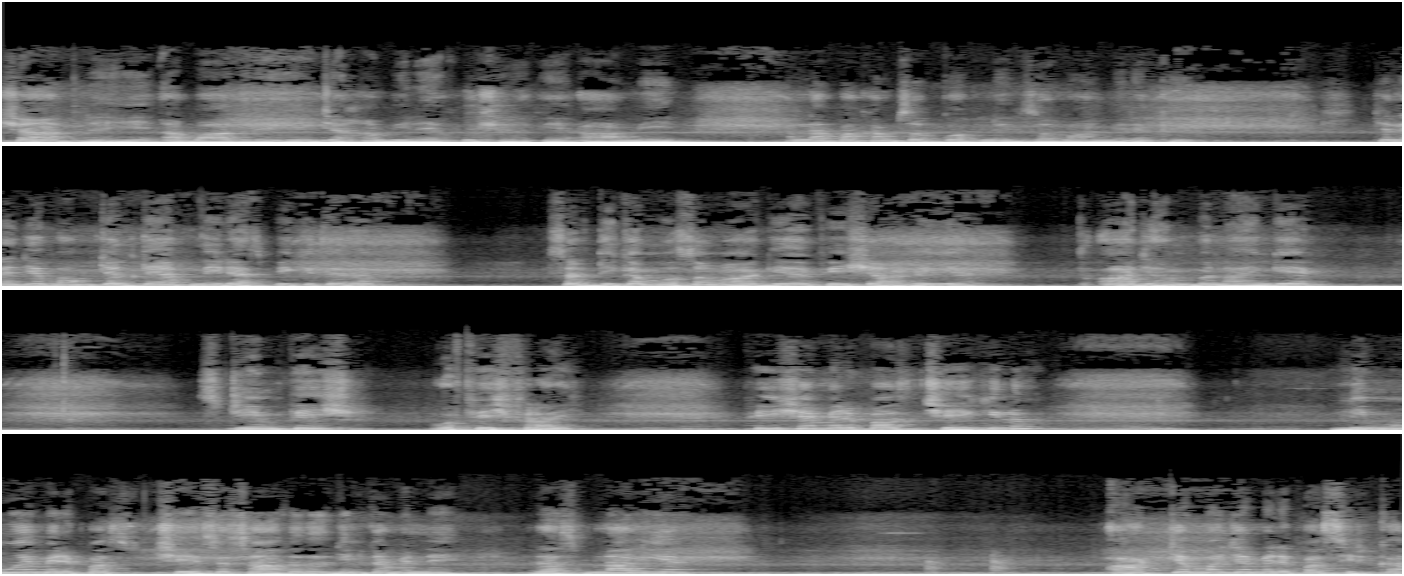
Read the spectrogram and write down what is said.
शाद रहें, आबाद रहें, जहाँ भी रहें, खुश रखें। आमीन। अल्लाह पाक हम सबको अपने जमान में रखे। चलें जब हम चलते हैं अपनी रेसिपी की तरफ़। सर्दी का मौसम आ गया है, फ़िश आ गई है। तो आज हम बनाएँगे स्टीम फ़िश और फ़िश फ्राई। फ़िश है मेरे पास छः किलो। लीमू है मेरे पास छः से सात है जिनका मैंने रस बना लिया आठ चम्मच है मेरे पास सिरका,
